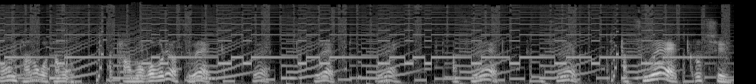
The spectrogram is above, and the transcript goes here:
돈 다 먹어 다 먹어. 아, 다 먹어버려 스웩. 스웩 스웩 스웩. 아 스웩 스웩. 아 스웩. 그렇지.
